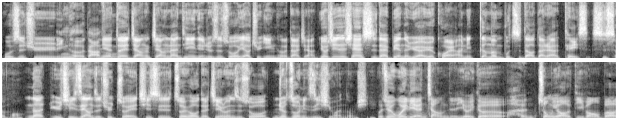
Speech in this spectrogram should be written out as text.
或是去迎合大众你也对讲讲难听一点，就是说要去迎合大家，尤其是现在时代变得越来越快啊，你根本不知道大家的 taste 是什么。那与其这样子去追，其实最后的结论是说，你就做你自己喜欢的东西。我觉得威廉讲的有一个很重要的地方，我不知道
